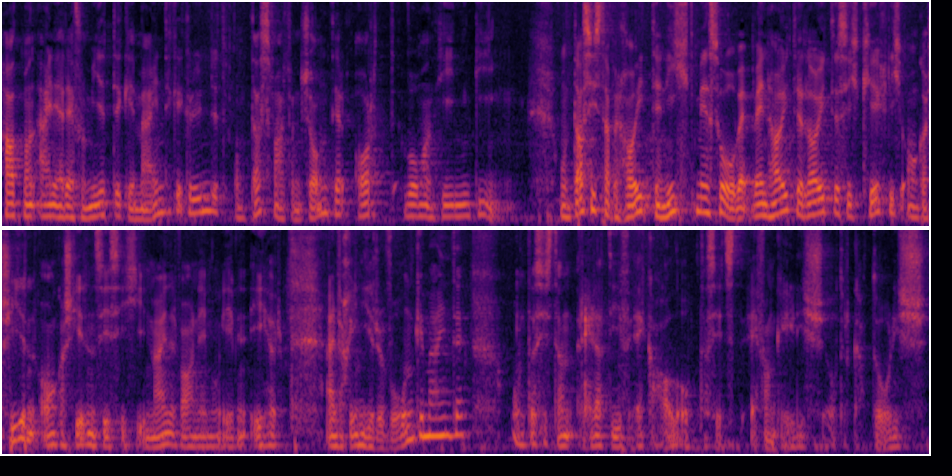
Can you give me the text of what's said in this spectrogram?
hat man eine reformierte Gemeinde gegründet und das war dann schon der Ort, wo man hinging. Und das ist aber heute nicht mehr so. Wenn heute Leute sich kirchlich engagieren, engagieren sie sich in meiner Wahrnehmung eben eher einfach in ihrer Wohngemeinde. Und das ist dann relativ egal, ob das jetzt evangelisch oder katholisch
